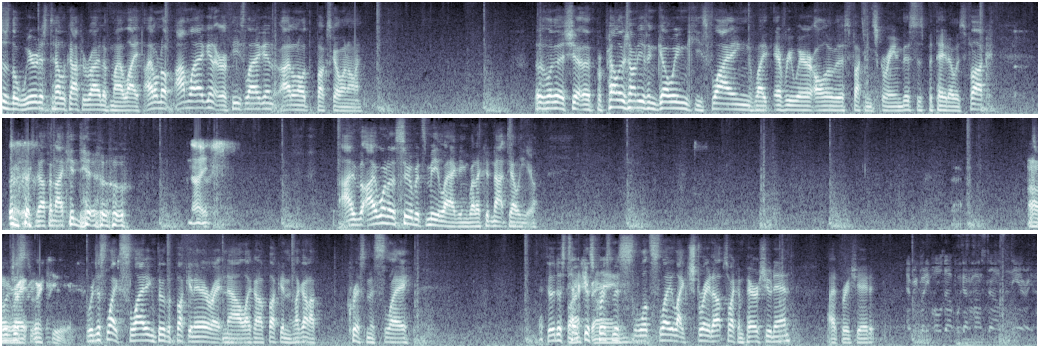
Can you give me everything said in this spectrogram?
is the weirdest helicopter ride of my life. I don't know if I'm lagging or if he's lagging. I don't know what the fuck's going on. Let's look at this shit. The propellers aren't even going. He's flying like everywhere all over this fucking screen. This is potato as fuck. There's nothing I can do. Nice. I I want to assume it's me lagging, but I could not tell you. All we're right, just- where to? We're just like sliding through the fucking air right now, like on a fucking like on a Christmas sleigh. If you'll just take this Flashbang. Christmas sl- sleigh like straight up, so I can parachute in, I'd appreciate it. Everybody hold up, we got hostiles in the area.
